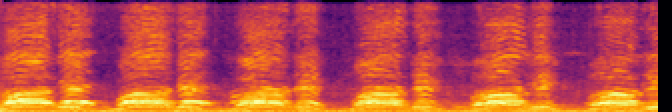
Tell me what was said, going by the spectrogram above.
ಮೋದಿ ಮೋದಿ ಮೋದಿ ಮೋದಿ ಮೋದಿ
